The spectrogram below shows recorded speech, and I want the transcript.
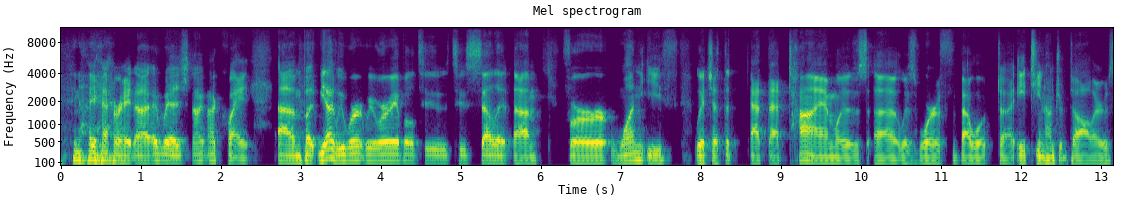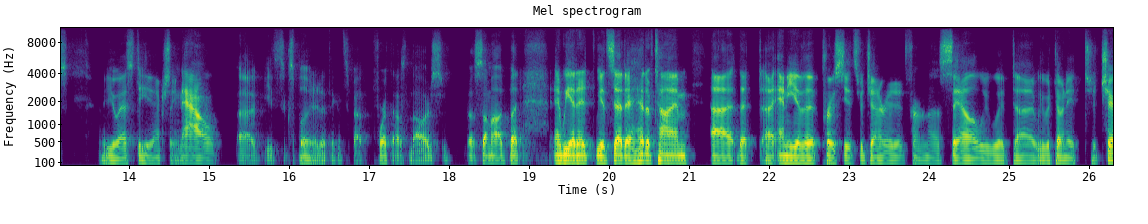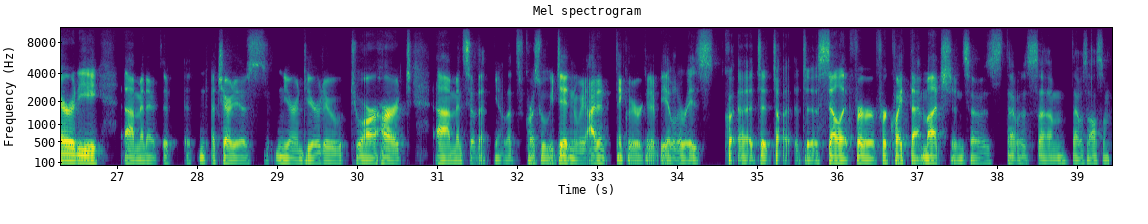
no, yeah, right. Uh, I wish, not not quite, um, but yeah, we were we were able to to sell it um, for one ETH, which at the at that time was uh, was worth about eighteen hundred dollars. USD. Actually, now uh, it's exploded. I think it's about four thousand dollars some odd. But and we had it, we had said ahead of time uh, that uh, any of the proceeds were generated from the sale, we would uh, we would donate to charity, um, and a, a, a, charity is near and dear to to our heart. Um, and so that you know that's of course what we did. And we, I didn't think we were going to be able to raise uh, to, to, to sell it for for quite that much. And so was, that was um, that was awesome.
